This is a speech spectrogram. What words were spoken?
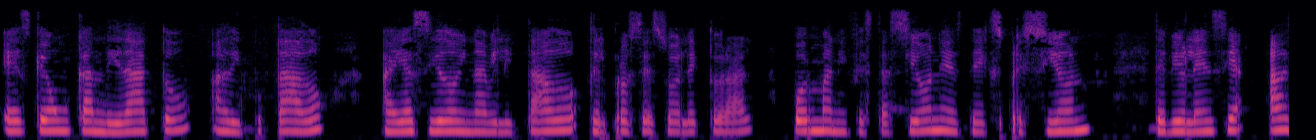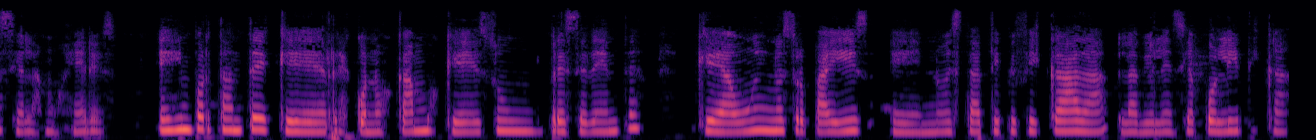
es que un candidato a diputado haya sido inhabilitado del proceso electoral por manifestaciones de expresión de violencia hacia las mujeres. Es importante que reconozcamos que es un precedente que aún en nuestro país eh, no está tipificada la violencia política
